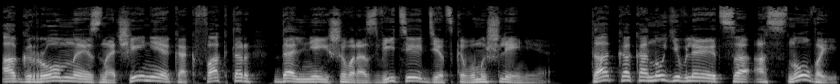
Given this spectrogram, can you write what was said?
огромное значение как фактор дальнейшего развития детского мышления, так как оно является основой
